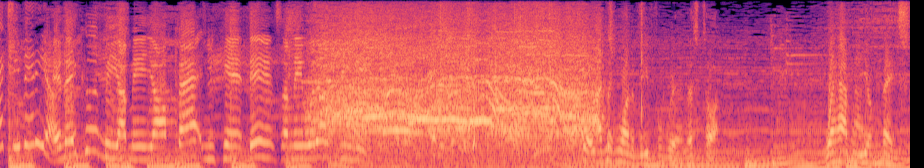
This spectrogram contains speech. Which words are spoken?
sexy video. And they could be. I mean, y'all fat and you can't dance. I mean, what else do you need? I just want to be for real. Let's talk. What happened to your face?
